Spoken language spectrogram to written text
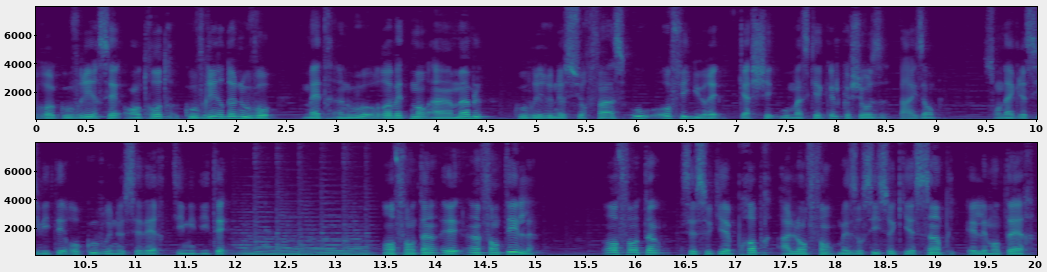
Recouvrir, c'est entre autres couvrir de nouveau, mettre un nouveau revêtement à un meuble, couvrir une surface ou au figuré, cacher ou masquer quelque chose, par exemple. Son agressivité recouvre une sévère timidité. Enfantin et infantile. Enfantin, c'est ce qui est propre à l'enfant, mais aussi ce qui est simple, élémentaire.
